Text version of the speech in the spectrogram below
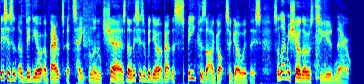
this isn't a video about a table and chairs. No, this is a video about the speakers that I got to go with this. So let me show those to you now.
